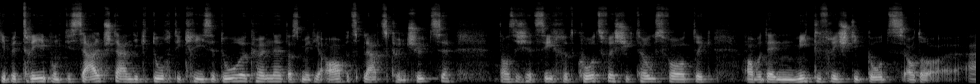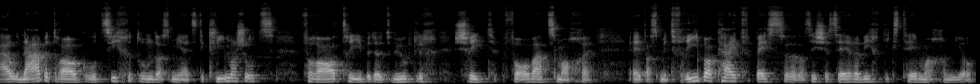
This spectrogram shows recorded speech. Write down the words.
die Betriebe und die Selbstständigen durch die Krise durch können, dass wir die Arbeitsplätze können schützen können. Das ist jetzt sicher die kurzfristige Herausforderung, aber dann mittelfristig geht es, oder auch nebendran geht es sicher darum, dass wir jetzt den Klimaschutz vorantreiben, dort wirklich Schritt vorwärts machen, äh, dass wir die Vereinbarkeit verbessern, das ist ein sehr wichtiges Thema, haben wir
